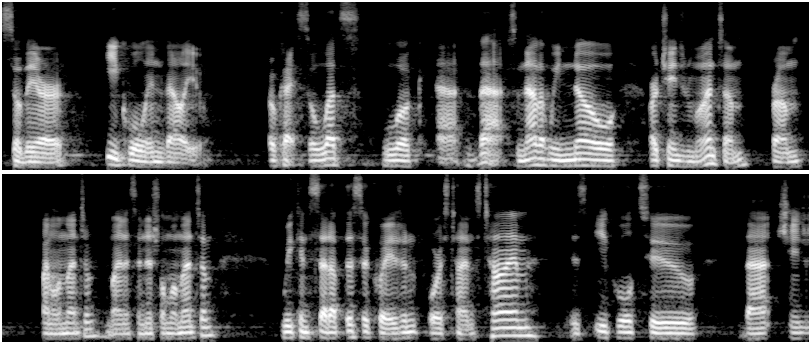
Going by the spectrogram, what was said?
so they are equal in value. Okay, so let's look at that. So now that we know our change in momentum from final momentum minus initial momentum, we can set up this equation, force times time is equal to that change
